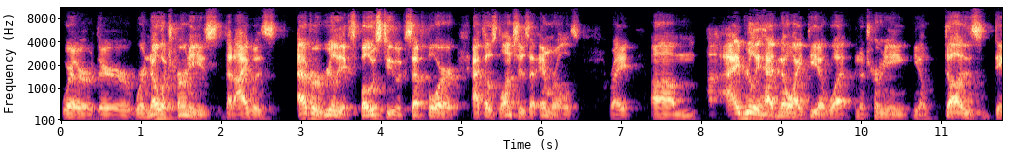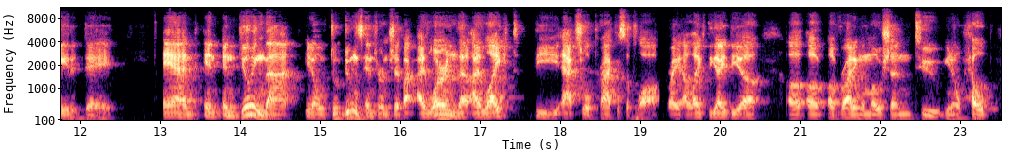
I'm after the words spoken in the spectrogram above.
where there were no attorneys that I was ever really exposed to, except for at those lunches at Emeril's, right? Um, I really had no idea what an attorney, you know, does day to day. And in, in doing that, you know, do, doing this internship, I, I, learned that I liked the actual practice of law, right? I liked the idea of, of, of, writing a motion to, you know, help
